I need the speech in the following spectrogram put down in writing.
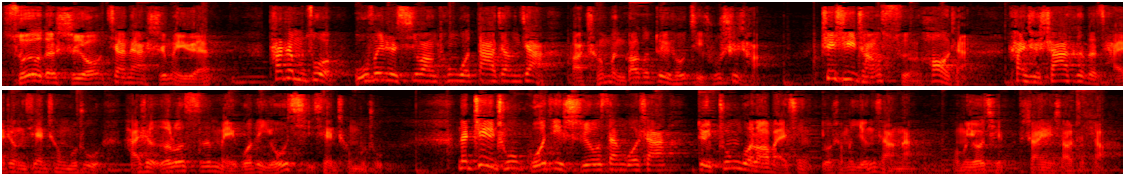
所有的石油降价十美元。他这么做无非是希望通过大降价把成本高的对手挤出市场。这是一场损耗战，看是沙特的财政先撑不住，还是俄罗斯、美国的油企先撑不住。那这出国际石油三国杀对中国老百姓有什么影响呢？我们有请商业小纸条。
